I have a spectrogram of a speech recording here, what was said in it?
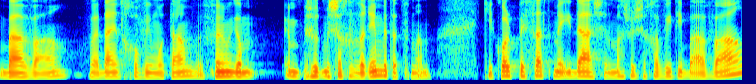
בעבר, ועדיין חווים אותם, ולפעמים גם הם פשוט משחזרים את עצמם. כי כל פיסת מידע של משהו שחוויתי בעבר,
